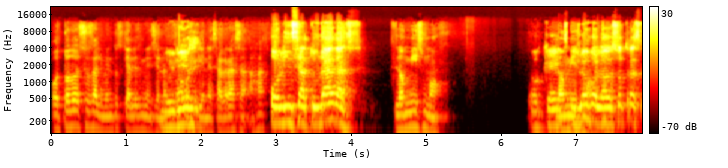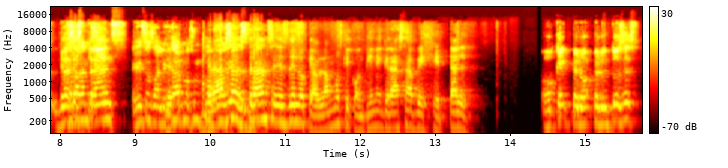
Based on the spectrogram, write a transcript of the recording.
o todos esos alimentos que ya les mencioné que contienen esa grasa. Ajá. Polinsaturadas. Lo mismo. Ok. Lo y mismo. luego las otras grasas Trans. trans. Eso es alejarnos un poco de Grasas ellas, ¿no? trans es de lo que hablamos que contiene grasa vegetal. Ok, pero, pero entonces,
